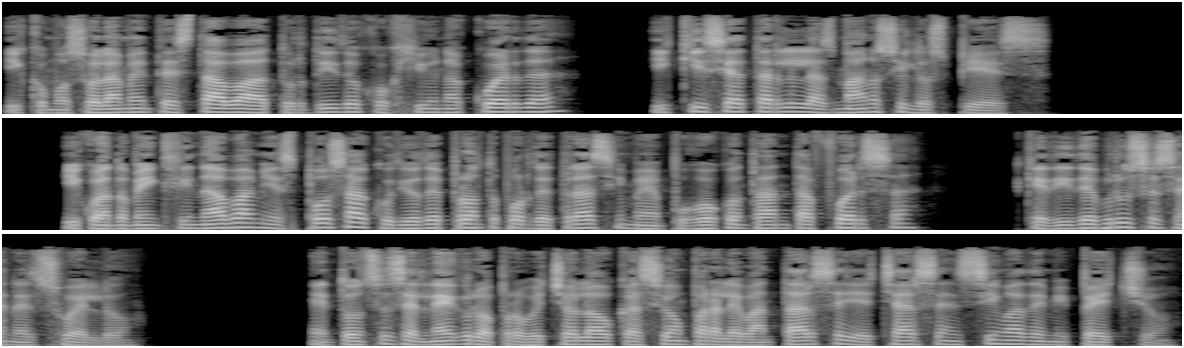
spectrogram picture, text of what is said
y como solamente estaba aturdido cogí una cuerda y quise atarle las manos y los pies. Y cuando me inclinaba mi esposa acudió de pronto por detrás y me empujó con tanta fuerza que di de bruces en el suelo. Entonces el negro aprovechó la ocasión para levantarse y echarse encima de mi pecho,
